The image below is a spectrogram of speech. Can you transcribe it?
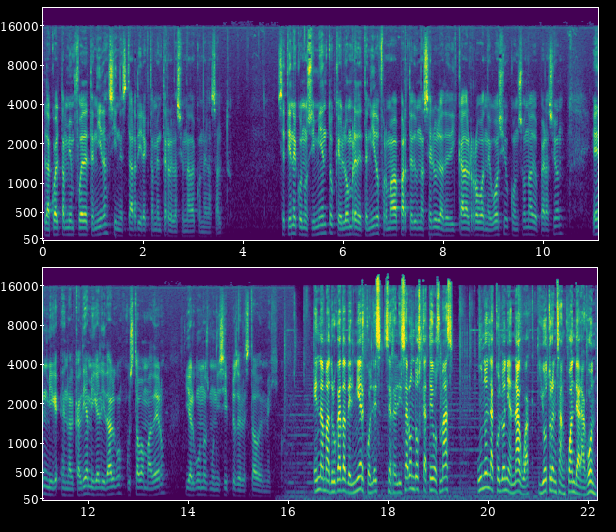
la cual también fue detenida sin estar directamente relacionada con el asalto. Se tiene conocimiento que el hombre detenido formaba parte de una célula dedicada al robo a negocio con zona de operación en, la alcaldía Miguel Hidalgo, Gustavo Madero y algunos municipios del Estado de México. En la madrugada del miércoles se realizaron dos cateos más, uno en la colonia Náhuac y otro en San Juan de Aragón.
